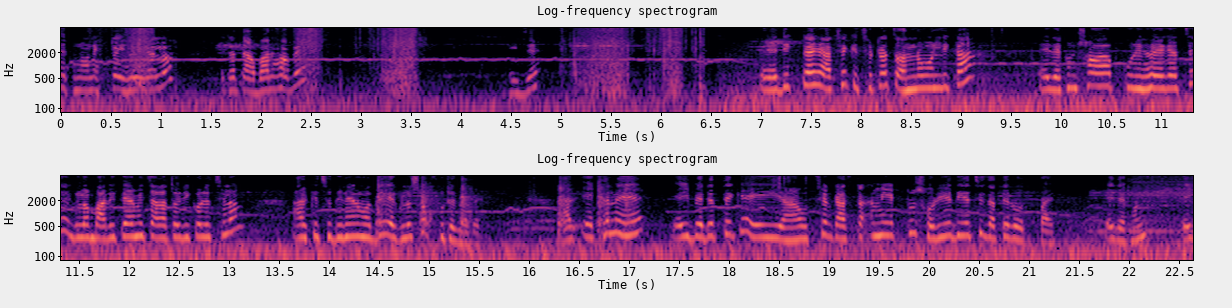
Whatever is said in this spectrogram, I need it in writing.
দেখুন অনেকটাই হয়ে গেল, এটাতে আবার হবে। এই যে। এদিকটাই আছে কিছুটা চন্দ্রমল্লিকা। এই দেখুন, সব কুড়ি হয়ে গেছে, এগুলো বাড়িতে আমি চারা তৈরি করেছিলাম, আর কিছু দিনের মধ্যে এগুলো সব ফুটে যাবে। আর এখানে এই বেডের থেকে এই উচ্ছের গাছটা আমি একটু সরিয়ে দিয়েছি যাতে রোদ পায়। এই দেখুন, এই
